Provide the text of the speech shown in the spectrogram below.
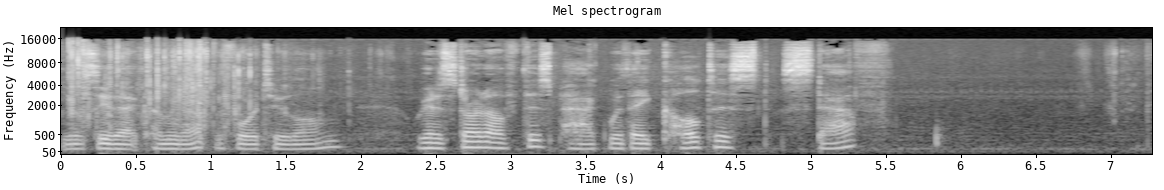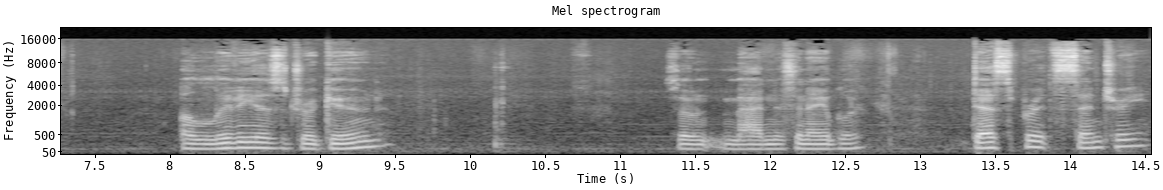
You'll see that coming up before too long. We're going to start off this pack with a Cultist Staff, Olivia's Dragoon, so Madness Enabler, Desperate Sentry,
